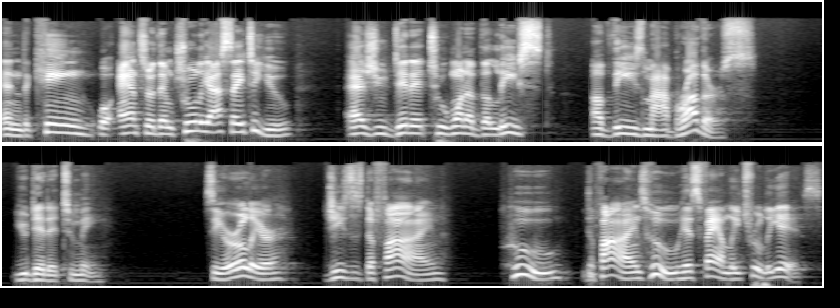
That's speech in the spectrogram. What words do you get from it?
And the king will answer them Truly I say to you, as you did it to one of the least of these my brothers, you did it to me. See, earlier, Jesus defined who defines who his family truly is.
